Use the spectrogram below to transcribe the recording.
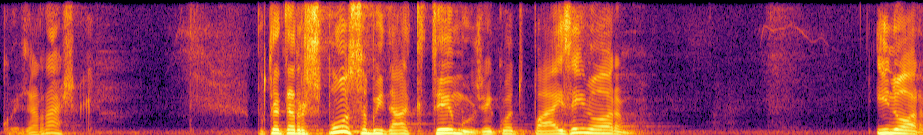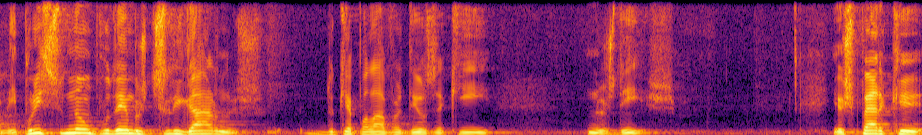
coisa rasca. Portanto, a responsabilidade que temos enquanto pais é enorme. Enorme. E por isso não podemos desligar-nos do que a palavra de Deus aqui nos diz. Eu espero que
